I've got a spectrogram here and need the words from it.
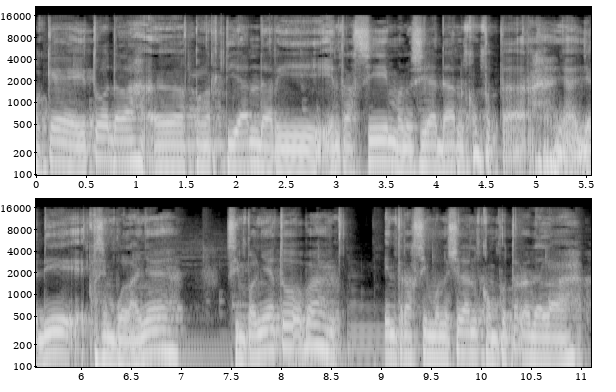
Oke, itu adalah uh, pengertian dari interaksi manusia dan komputer. Ya, jadi kesimpulannya, simpelnya itu apa? Interaksi manusia dan komputer adalah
